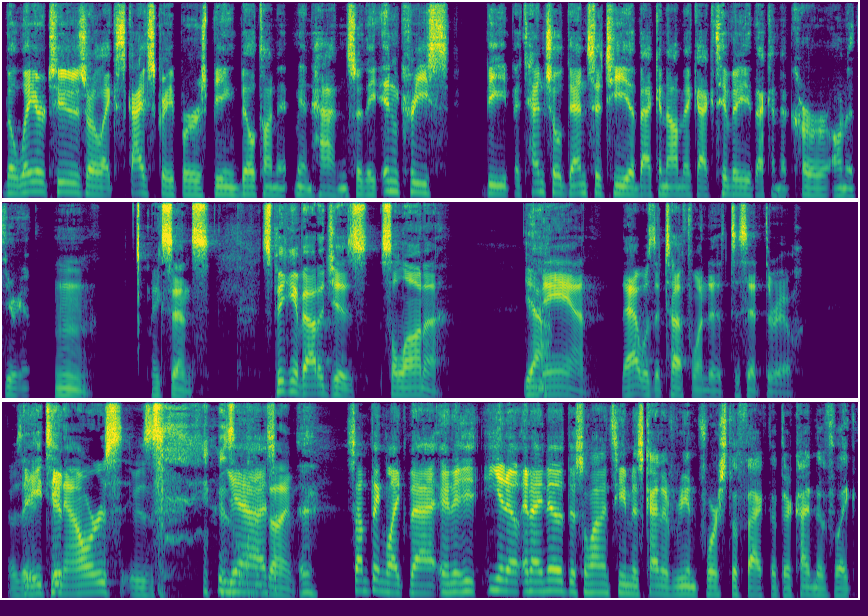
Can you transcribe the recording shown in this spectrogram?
The layer twos are like skyscrapers being built on Manhattan. So they increase the potential density of economic activity that can occur on Ethereum. Mm, makes sense. Speaking of outages, Solana. Yeah. Man, that was a tough one to, to sit through. It was 18 it, hours. It was, it was yeah, time. Something like that. And it, you know, and I know the Solana team has kind of reinforced the fact that they're kind of like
